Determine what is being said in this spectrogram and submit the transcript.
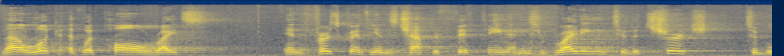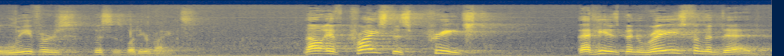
Now look at what Paul writes in 1 Corinthians chapter 15, and he's writing to the church, to believers. This is what he writes. Now, if Christ is preached that he has been raised from the dead,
